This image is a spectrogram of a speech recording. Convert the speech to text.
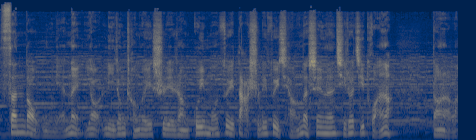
三到五年内要力争成为世界上规模最大、实力最强的新能源汽车集团啊。当然了，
